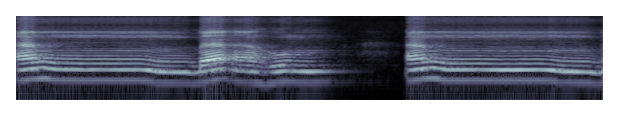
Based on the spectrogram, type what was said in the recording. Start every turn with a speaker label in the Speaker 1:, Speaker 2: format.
Speaker 1: أنبأهم أنبأهم.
